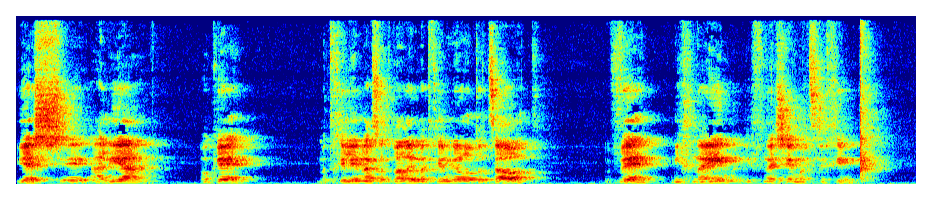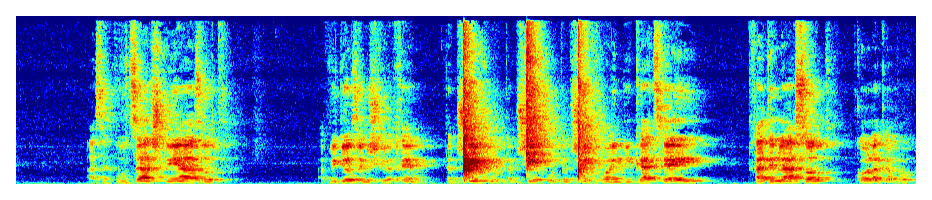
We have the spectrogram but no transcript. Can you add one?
יש אה, עלייה, אוקיי? מתחילים לעשות דברים, מתחילים לראות תוצאות, ונכנעים לפני שהם מצליחים. אז הקבוצה השנייה הזאת, הווידאו הזה בשבילכם. תמשיכו, תמשיכו, תמשיכו. האינדיקציה היא, התחלתם לעשות, כל הכבוד.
